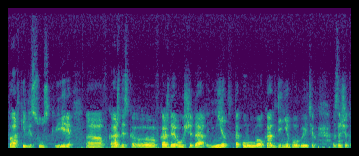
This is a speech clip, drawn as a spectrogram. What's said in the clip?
парке, лесу, сквере, э, в, каждой, э, в каждой роще, да, нет такого уголка, где не было бы этих, значит,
